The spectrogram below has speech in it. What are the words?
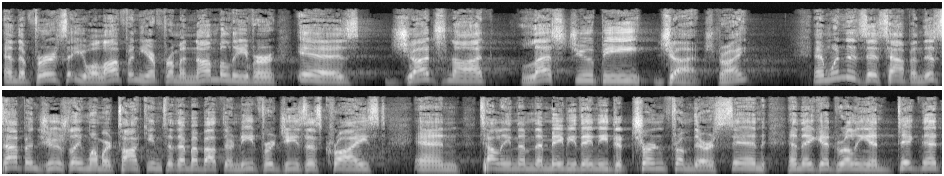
And the verse that you will often hear from a non believer is, Judge not, lest you be judged, right? And when does this happen? This happens usually when we're talking to them about their need for Jesus Christ and telling them that maybe they need to turn from their sin and they get really indignant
